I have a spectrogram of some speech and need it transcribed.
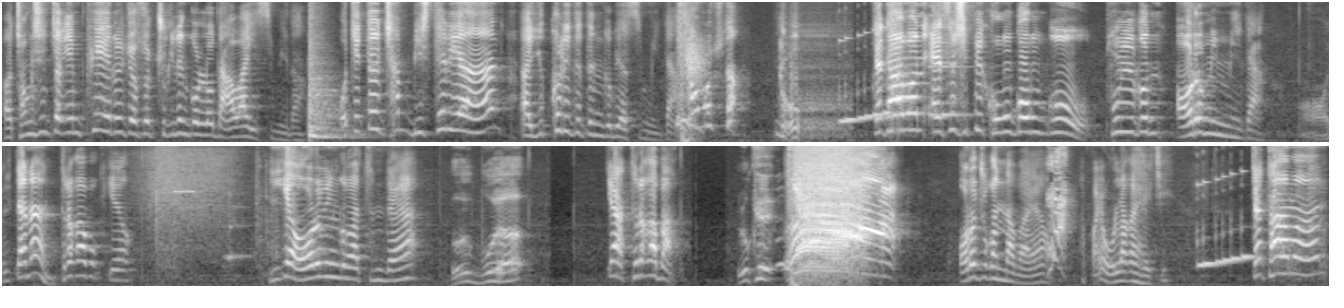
어, 정신적인 피해를 줘서 죽이는 걸로 나와 있습니다. 어쨌든 참 미스테리한 아, 유클리드 등급이었습니다. 가봅시다. 자 다음은 SCP-009 붉은 얼음입니다. 어, 일단은 들어가 볼게요. 이게 얼음인 것 같은데. 어 뭐야? 야 들어가봐 이렇게. 아! 얼어 죽었나봐요. 빨리 올라가야지. 자 다음은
